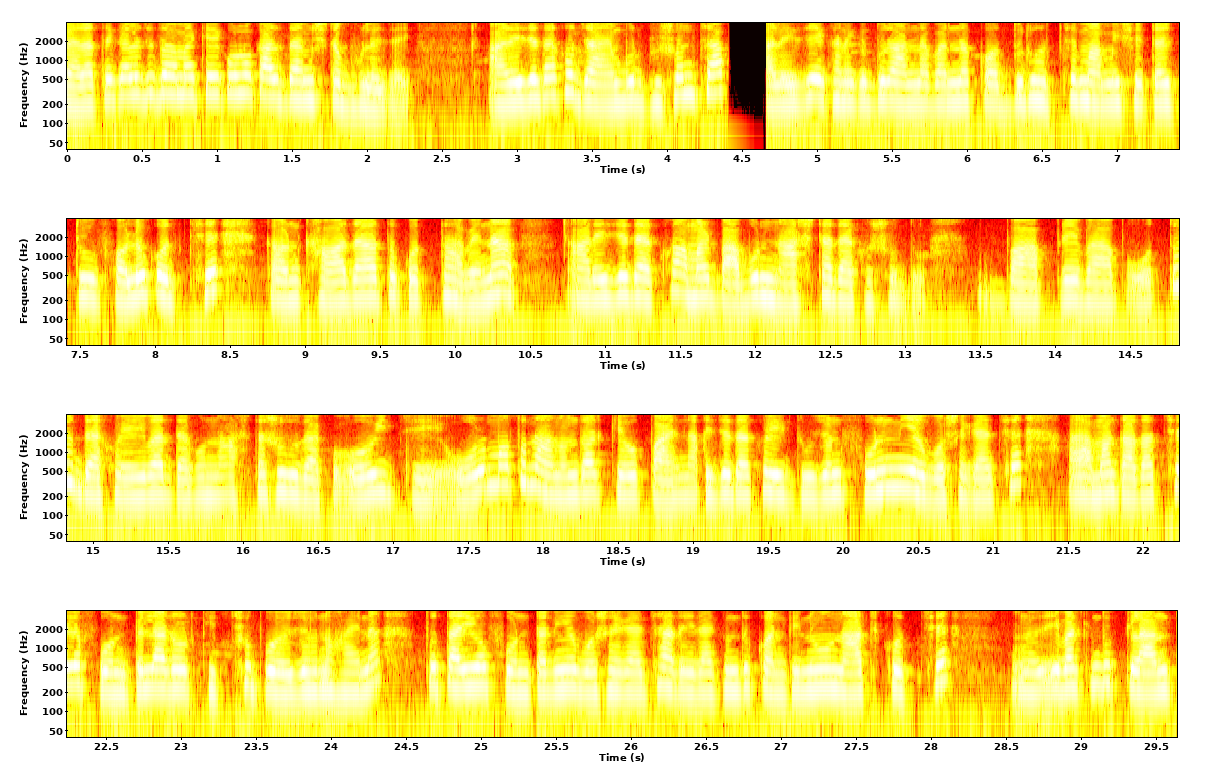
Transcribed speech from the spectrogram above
বেড়াতে গেলে যদি আমাকে কোনো কাজ দেয়, আমি সেটা ভুলে যাই। আর এই যে দেখো জায়ম্বুর ভীষণ চাপ আর এই যে এখানে কিন্তু রান্না বান্না কদ্দূর হচ্ছে, মামি সেটা একটু ফলো করছে, কারণ খাওয়া দাওয়া তো করতে হবে না। আর এই যে দেখো, আমার বাবুর নাচটা দেখো শুধু। বাপরে বাপ, ও তো দেখো, এইবার দেখো নাচটা শুধু দেখো। ওই যে ওর মতন আনন্দ আর কেউ পায় না। এই যে দেখো, এই দুজন ফোন নিয়ে বসে গেছে, আর আমার দাদার ছেলে ফোন পেলে আর ওর কিচ্ছু প্রয়োজন হয় না। তো তাই ও ফোনটা নিয়ে বসে গেছে, আর এরা কিন্তু কন্টিনিউ নাচ করছে। এবার কিন্তু ক্লান্ত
